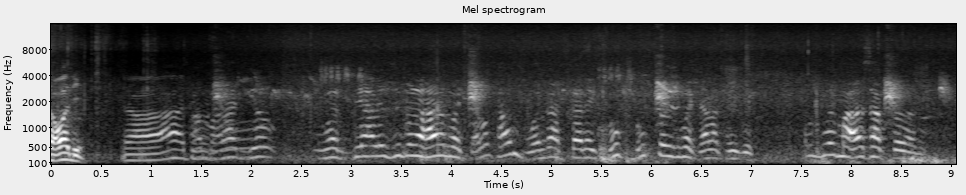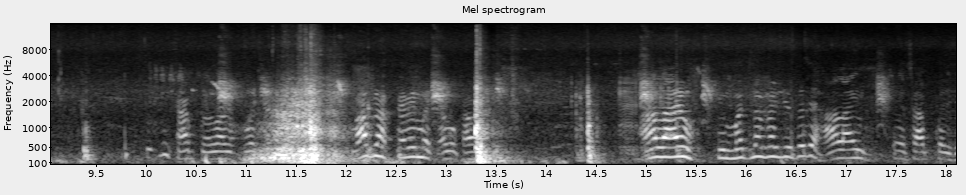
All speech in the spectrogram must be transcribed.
જવા દે. મારા સાફ કરવાનું. સાફ કરવાનું? માફ ખાવાનો હાલ આવ્યો મતલબ જતો તે હાલ આવ્યું સાફ કરી.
